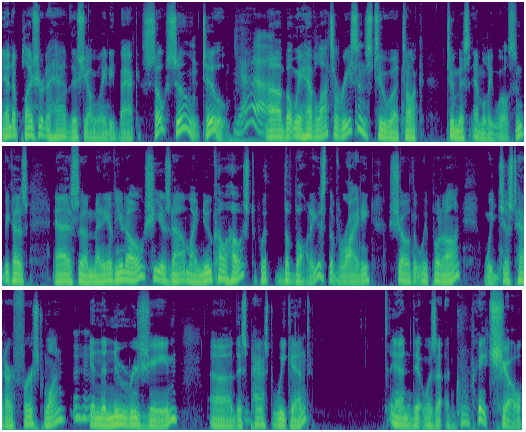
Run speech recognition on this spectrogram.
And a pleasure to have this young lady back so soon, too. Yeah. Uh, but we have lots of reasons to uh, talk to Miss Emily Wilson because, as uh, many of you know, she is now my new co host with The Vaudies, the variety show that we put on. We just had our first one Mhm. in the new regime uh, this past weekend. And it was a, a great show.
